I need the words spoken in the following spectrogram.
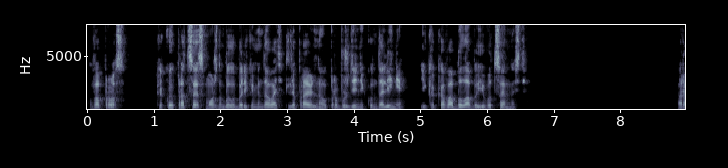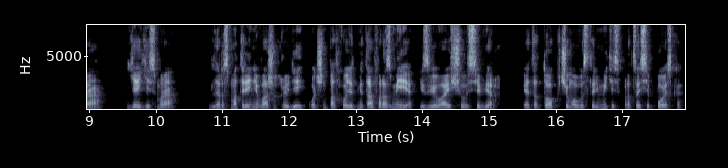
Вопрос. Какой процесс можно было бы рекомендовать для правильного пробуждения кундалини и какова была бы его ценность? Ра. Я есть мра. Для рассмотрения ваших людей очень подходит метафора змея, извивающегося вверх. Это то, к чему вы стремитесь в процессе поиска,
